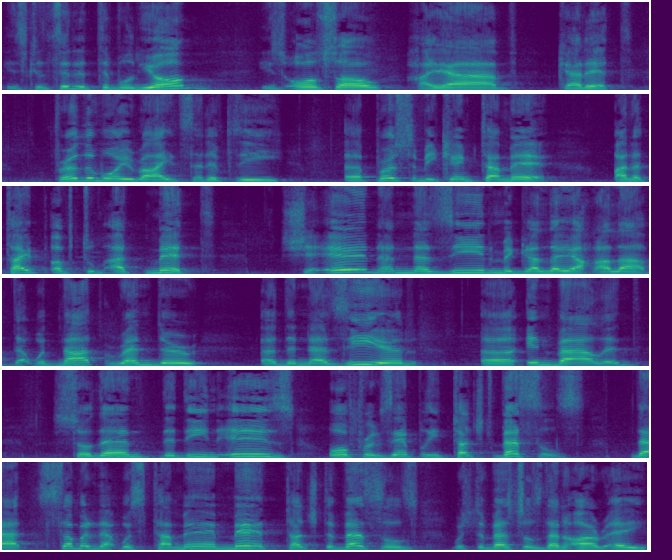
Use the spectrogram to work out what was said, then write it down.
he's considered tevul yom. He's also hayav karet. Furthermore, he writes that if the uh, person became tameh on a type of tumat met, she'en nazir megaleya halav, that would not render uh, the nazir uh, invalid. So then the deen is, or for example, he touched vessels that somebody that was tameh met touched the vessels, which the vessels then are a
